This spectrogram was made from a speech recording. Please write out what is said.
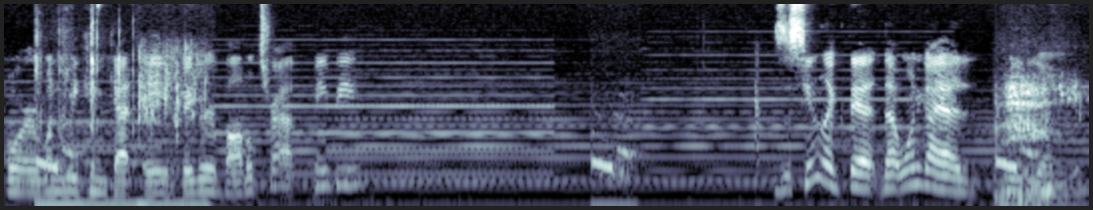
for when we can get a bigger bottle trap, maybe? Does it seem like that that one guy had medium?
